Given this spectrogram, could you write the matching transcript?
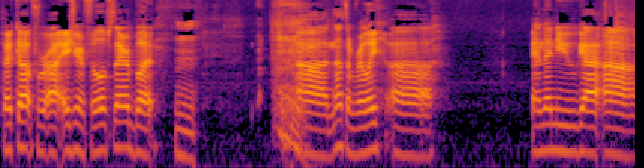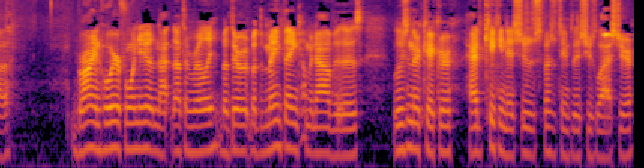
pickup for uh, Adrian Phillips there, but Mm. uh, nothing really. Uh, and then you got uh, Brian Hoyer for one year, not nothing really. But there, but the main thing coming out of it is losing their kicker, had kicking issues, special teams issues last year,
